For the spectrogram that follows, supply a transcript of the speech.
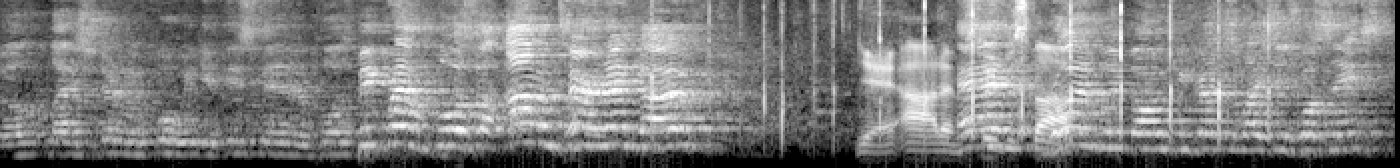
Well, ladies and gentlemen, before we give this man an applause, big round of applause for Artem Taranenko Yeah, Artem, and superstar. Ryan Blue Bowen. Congratulations. What's next?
